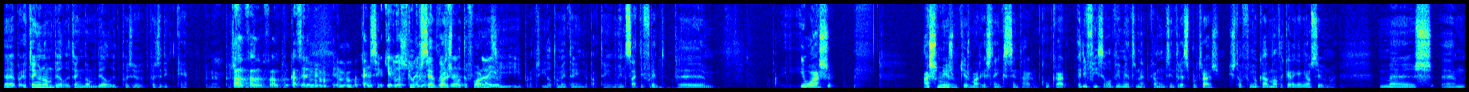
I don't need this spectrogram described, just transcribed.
Ah, pá, eu tenho o nome dele, eu tenho o nome dele e depois eu, depois eu digo de quem é. Para, Fala, fala, fala, por acaso era mesmo, era mesmo bacana. Sim, Daqui a duas porque ele semanas. percebe várias da- plataformas da e, e pronto, e ele também tem, opá, tem um insight diferente. Pá, eu acho acho mesmo que as marcas têm que se sentar, colocar. É difícil, obviamente, não é? Porque há muitos interesses por trás, que isto ao fim e ao cabo malta quer ganhar o seu, não é? Mas hum,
